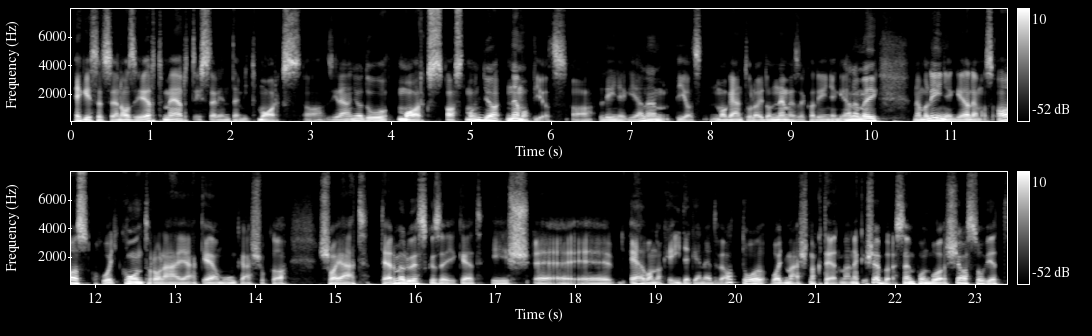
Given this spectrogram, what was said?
egész egyszerűen azért, mert, és szerintem itt Marx az irányadó, Marx azt mondja, nem a piac a lényegi elem, piac magántulajdon nem ezek a lényegi elemei, hanem a lényegi elem az az, hogy kontrollálják-e a munkások a saját termelőeszközeiket, és e, e, el vannak-e idegenedve attól, vagy másnak termelnek. És ebből a szempontból se a szovjet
